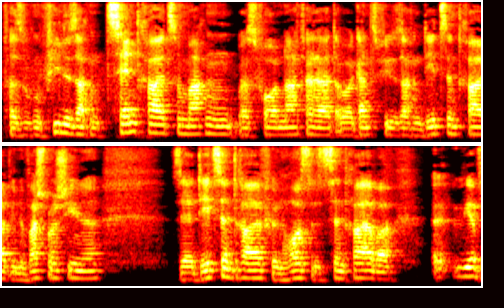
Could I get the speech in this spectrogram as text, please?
versuchen viele Sachen zentral zu machen, was Vor- und Nachteile hat, aber ganz viele Sachen dezentral, wie eine Waschmaschine, sehr dezentral, für ein Haus ist es zentral, aber äh, wir,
